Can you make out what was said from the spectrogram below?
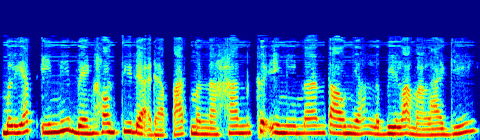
Melihat ini Beng Hon tidak dapat menahan keinginan tahunya lebih lama lagi,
